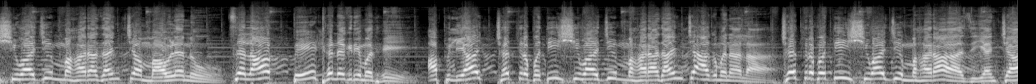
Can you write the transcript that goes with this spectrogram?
शिवाजी महाराजांच्या मावळ्यानो चला पेठ नगरीमध्ये आपल्या छत्रपती शिवाजी महाराजांच्या आगमनाला छत्रपती शिवाजी महाराज यांच्या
